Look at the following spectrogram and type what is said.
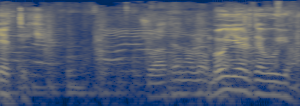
ketdik bu yerda u yo'q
